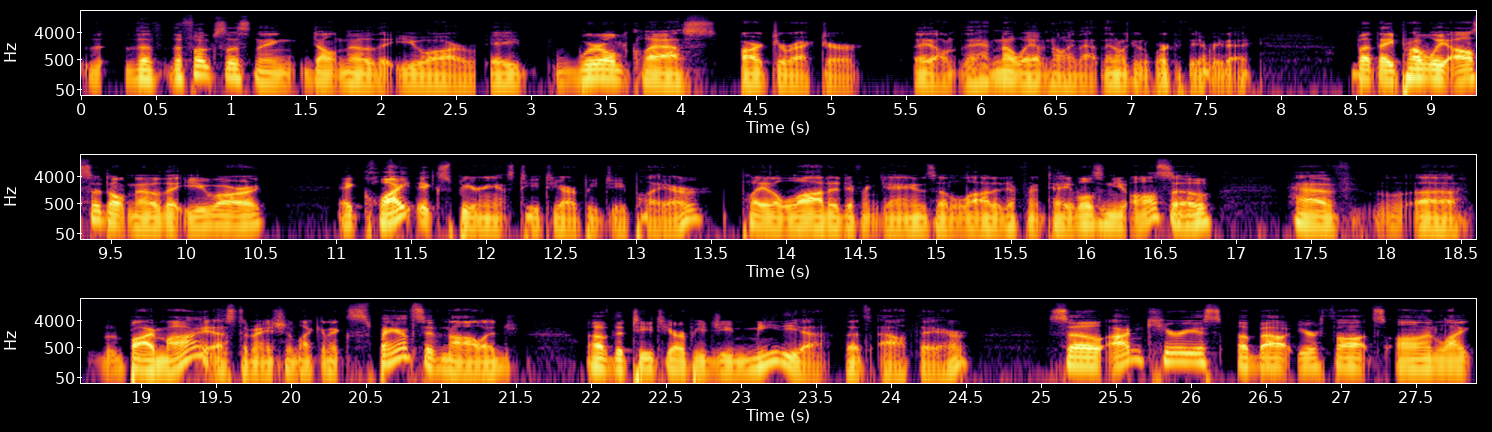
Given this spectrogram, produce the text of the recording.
the, the the folks listening don't know that you are a world class art director. They don't. They have no way of knowing that. They don't get to work with you every day. But they probably also don't know that you are a quite experienced TTRPG player. Played a lot of different games at a lot of different tables, and you also have, uh, by my estimation, like an expansive knowledge of the TTRPG media that's out there. So I'm curious about your thoughts on like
